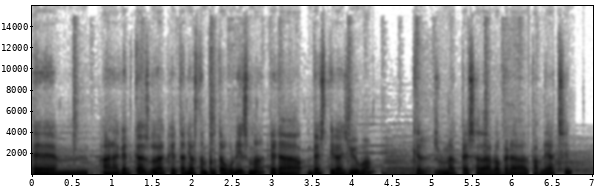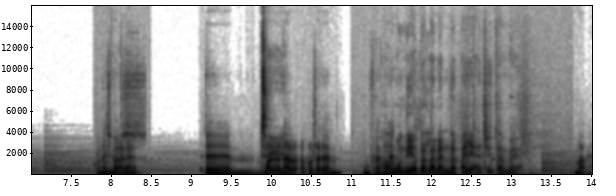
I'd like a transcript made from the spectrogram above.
Eh, en aquest cas, la que tenia bastant protagonisme era Vesti la Giuba, que és una peça de l'òpera de Pagliacci. Coneixes? Vale. Eh, Sí. Bueno, ara la posarem, un fragment. Algun dia parlarem de Pallachi, també. Vale.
